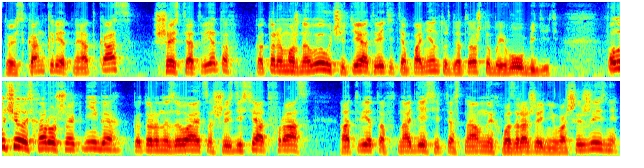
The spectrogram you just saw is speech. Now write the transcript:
То есть конкретный отказ 6 ответов, которые можно выучить и ответить оппоненту для того, чтобы его убедить. Получилась хорошая книга, которая называется «60 фраз ответов на 10 основных возражений вашей жизни»,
